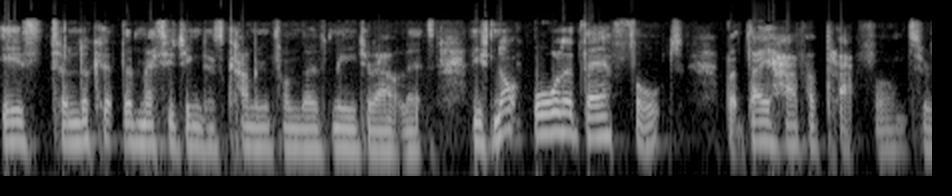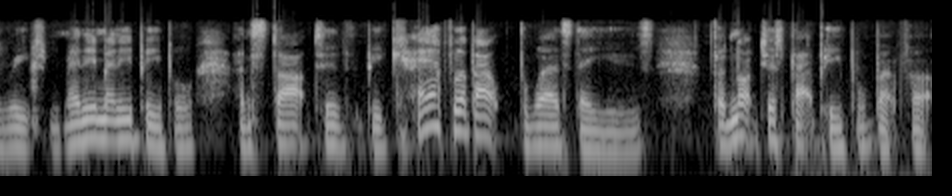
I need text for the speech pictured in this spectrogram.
is to look at the messaging that's coming from those media outlets. It's not all of their fault, but they have a platform to reach many many people and start to be careful about the words they use for not just black people, but for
